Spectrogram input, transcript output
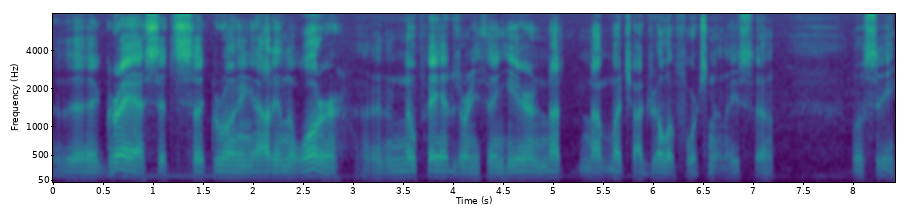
the grass that's uh, growing out in the water. Uh, no pads or anything here, and not, not much hydrilla, fortunately, so we'll see. Yeah,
